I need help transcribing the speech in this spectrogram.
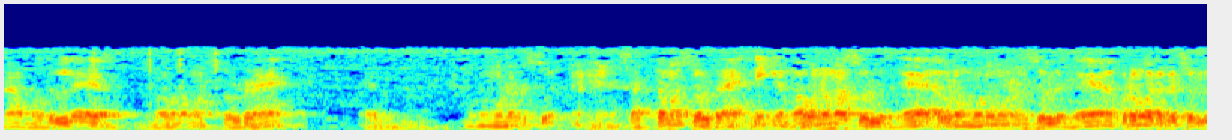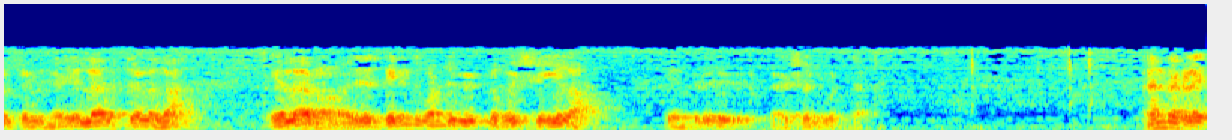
நான் முதல்ல மௌனமா சொல்றேன். சொல் சத்தமா சொல்றேன். நீங்க மௌனமா சொல்லுங்க அப்புறம் முணுமுணுன்னு சொல்லுங்க அப்புறம் வரக்க சொல்ல சொல்லுங்க எல்லாரும் சொல்லலாம். எல்லாரும் இதை தெரிந்து கொண்டு வீட்டில் போய் செய்யலாம் என்று சொல்லி கொடுத்தாங்க நண்பர்களே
